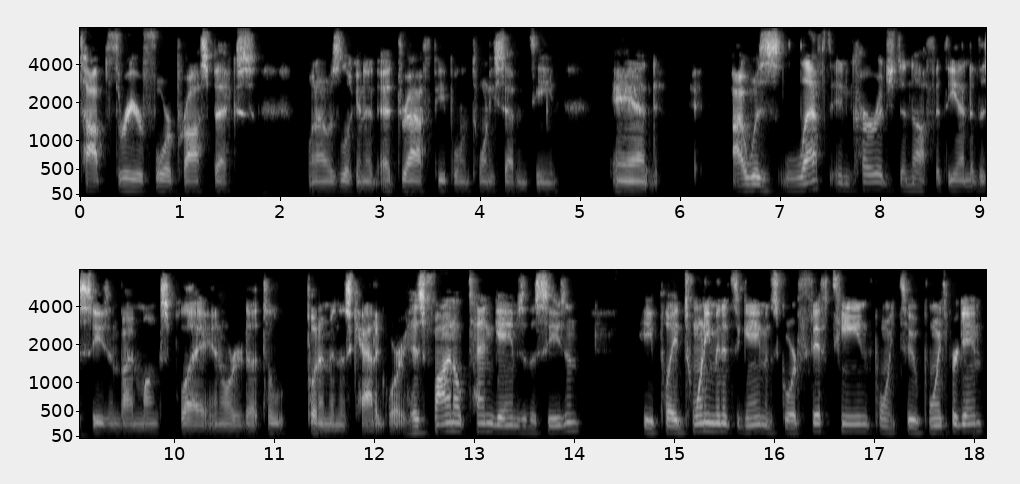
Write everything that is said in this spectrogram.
top three or four prospects when I was looking at, at draft people in 2017. And I was left encouraged enough at the end of the season by Monk's play in order to, to put him in this category. His final 10 games of the season, he played 20 minutes a game and scored 15.2 points per game,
